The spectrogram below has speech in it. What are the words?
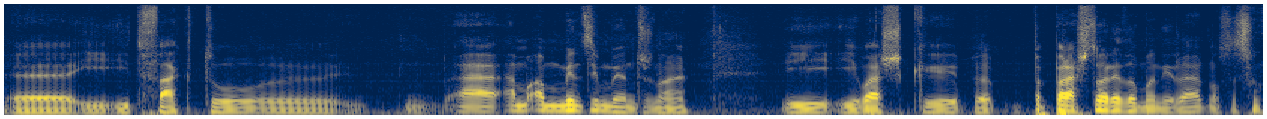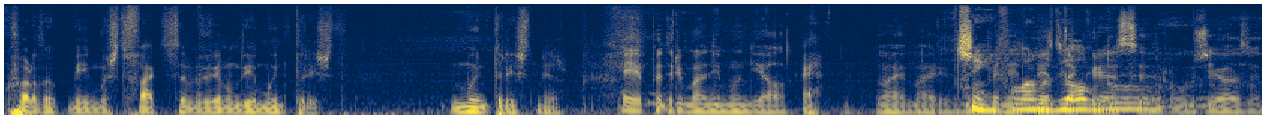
Uh, e, e, de facto uh, há, há, momentos e momentos, não é? E, e, eu acho que para a história da humanidade, não sei se concordam comigo, mas de facto estamos a ver um dia muito triste. Muito triste mesmo. É património mundial. É não é, Mário? Sim, falamos de algo crença do... religiosa.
